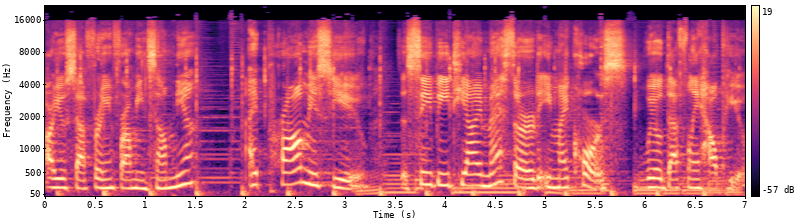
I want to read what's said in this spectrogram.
Are you suffering from insomnia? I promise you, the CBTI method in my course will definitely help you.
